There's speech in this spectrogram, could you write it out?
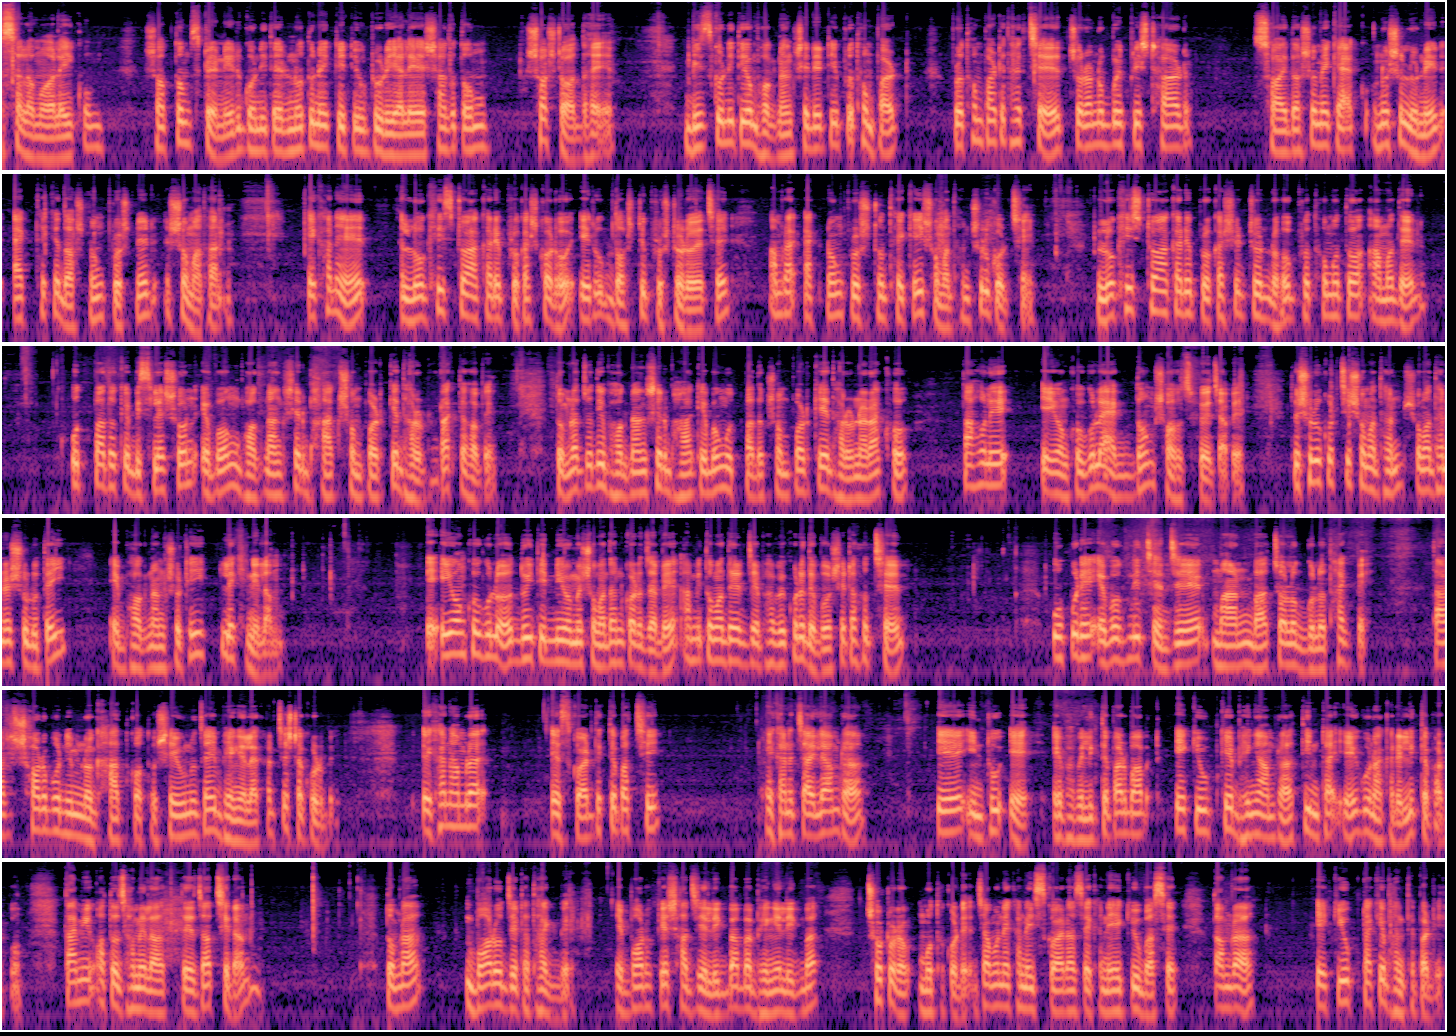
আসসালামু আলাইকুম। সপ্তম শ্রেণির গণিতের নতুন একটি টিউটোরিয়ালে স্বাগতম ষষ্ঠ অধ্যায়ে। বীজগণিতীয় ভগ্নাংশের এটি প্রথম পার্ট প্রথম পার্টে থাকছে চুরানব্বই পৃষ্ঠার ছয় দশমিক এক অনুশীলনীর এক থেকে দশ নং প্রশ্নের সমাধান। এখানে লঘিষ্ঠ আকারে প্রকাশ করো, এরূপ দশটি প্রশ্ন রয়েছে। আমরা এক নং প্রশ্ন থেকেই সমাধান শুরু করছি। লঘিষ্ঠ আকারে প্রকাশের জন্য প্রথমত আমাদের উৎপাদকে বিশ্লেষণ এবং ভগ্নাংশের ভাগ সম্পর্কে ধারণা রাখতে হবে। তোমরা যদি ভগ্নাংশের ভাগ এবং উৎপাদক সম্পর্কে ধারণা রাখো, তাহলে এই অঙ্কগুলো একদম সহজ হয়ে যাবে। তো শুরু করছি সমাধান। সমাধানের শুরুতেই এই ভগ্নাংশটি লিখে নিলাম। এই অঙ্কগুলো দুই তিন নিয়মে সমাধান করা যাবে। আমি তোমাদের যেভাবে করে দেব সেটা হচ্ছে, উপরে এবং নিচে যে মান বা চলকগুলো থাকবে তার সর্বনিম্ন ঘাত কত সেই অনুযায়ী ভেঙে লেখার চেষ্টা করবে। এখানে আমরা এ স্কোয়ার দেখতে পাচ্ছি। এখানে চাইলে আমরা এ ইন্টু এ এভাবে লিখতে পারব, আবার এ কিউবকে ভেঙে আমরা তিনটা এ গুণ আকারে লিখতে পারব। তা আমি অত ঝামেলাতে যাচ্ছিলাম তোমরা বড় যেটা থাকবে এ বড়কে সাজিয়ে লিখবা বা ভেঙে লিখবা ছোটোর মতো করে। যেমন এখানে স্কোয়ার আছে, এখানে এ কিউব আছে। তো আমরা এ কিউবটাকে ভাঙতে পারি।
